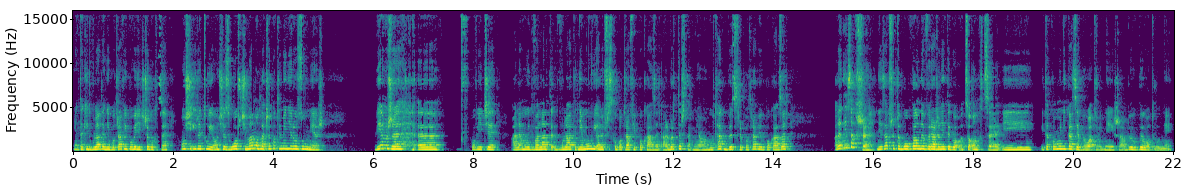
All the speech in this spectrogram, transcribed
Jak taki dwulatek nie potrafi powiedzieć, czego chce, on się irytuje, on się złości. Mamo, dlaczego ty mnie nie rozumiesz? Wiem, że e, powiecie, ale mój dwulatek nie mówi, ale wszystko potrafi pokazać. Albert też tak miał. On był tak bystry, potrafił pokazać, ale nie zawsze. Nie zawsze to było pełne wyrażenie tego, co on chce. I, i ta komunikacja była trudniejsza. By, było trudniej.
